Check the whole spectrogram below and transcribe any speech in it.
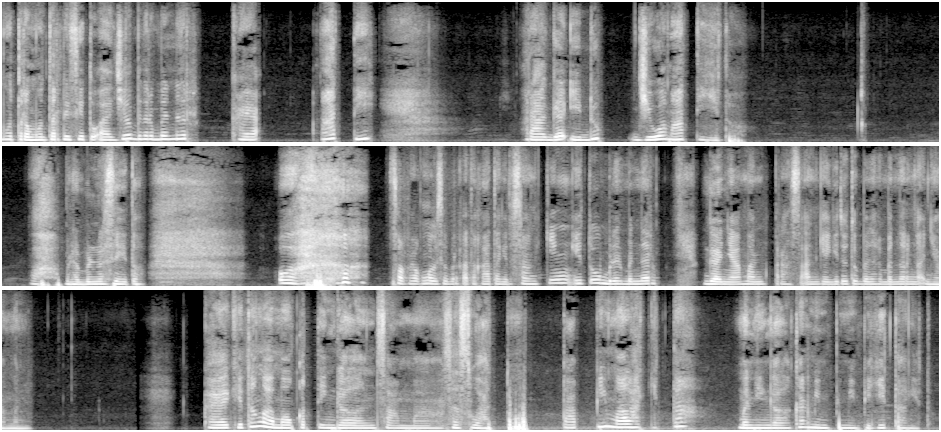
muter-muter di situ aja bener-bener kayak mati. Raga hidup jiwa mati gitu. Wah bener-bener sih itu. Wah sampai aku nggak bisa berkata-kata gitu. Saking itu bener-bener nggak nyaman perasaan kayak gitu tuh bener-bener nggak nyaman. Kayak kita nggak mau ketinggalan sama sesuatu tapi malah kita meninggalkan mimpi-mimpi kita gitu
